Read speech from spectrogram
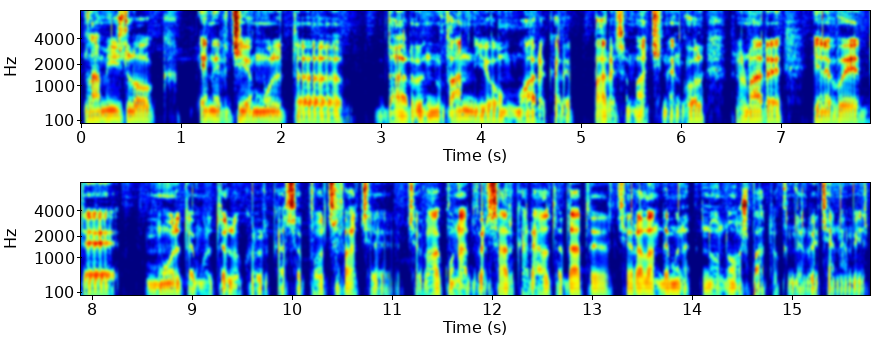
la mijloc, energie multă, dar în van e o moară care pare să macine în gol. Prin urmare, e nevoie de multe, multe lucruri ca să poți face ceva cu un adversar care altă dată ți era la îndemână. Nu 94, când Elveția ne-a învins 4-1.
